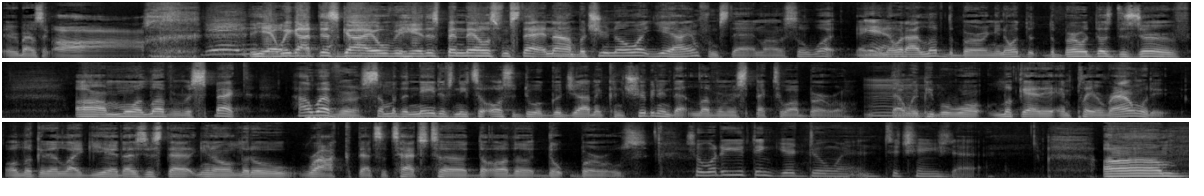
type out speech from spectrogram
Everybody's like, oh, Yeah, yeah, we got this guy over here. This pendejo's from Staten Island. But you know what? Yeah, I am from Staten Island. So what? And you know what? I love the borough. And you know what? The, the borough does deserve um, more love and respect. However, some of the natives need to also do a good job in contributing that love and respect to our borough. That way, people won't look at it and play around with it, or look at it like, yeah, that's just that you know little rock that's attached to the other dope boroughs. So what do you think you're doing to change that? Um,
